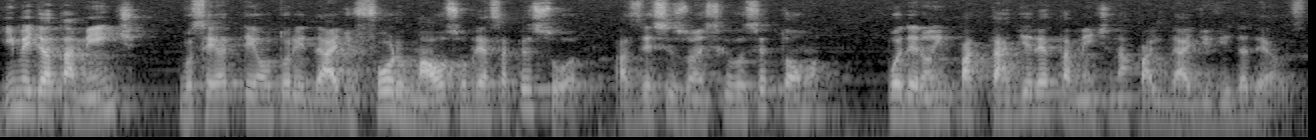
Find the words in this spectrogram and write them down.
imediatamente você tem autoridade formal sobre essa pessoa. As decisões que você toma poderão impactar diretamente na qualidade de vida delas.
